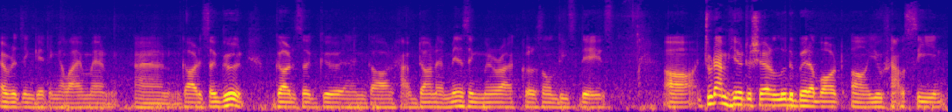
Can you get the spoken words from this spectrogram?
everything getting alignment and God is so good. God is so good and God have done amazing miracles on these days. Uh, today I'm here to share a little bit about uh, you have seen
